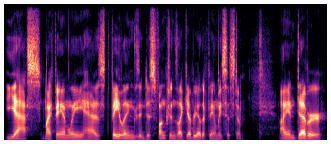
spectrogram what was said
yes, my family has failings and dysfunctions like every other family system. I endeavor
